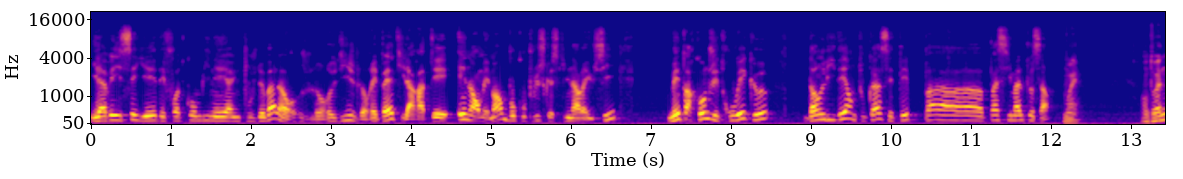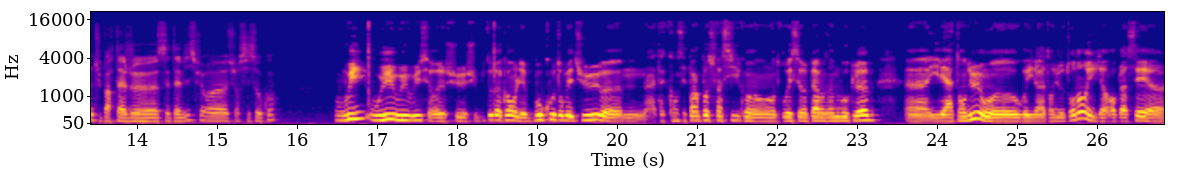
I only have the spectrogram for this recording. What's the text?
il avait essayé des fois de combiner à une touche de balle. Alors je le redis, je le répète, il a raté énormément, beaucoup plus que ce qu'il n'a réussi. Mais par contre, j'ai trouvé que dans l'idée, en tout cas, c'était pas, pas si mal que ça. Ouais. Antoine, tu partages euh, cet avis sur, sur Sissoko? Oui, oui, oui, oui, vrai, je, suis plutôt d'accord, on lui est beaucoup tombé dessus. Euh, attaquant, c'est pas un poste facile quand on trouvait ses repères dans un nouveau club. Euh, il est attendu, il est attendu au tournant, il vient remplacer euh,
